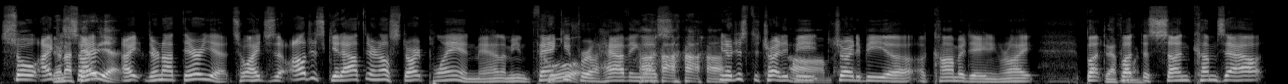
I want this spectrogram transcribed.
So I They're decided. I, they're not there yet. So I just I'll just get out there and I'll start playing, man. I mean, thank you for having us. you know, just to try to be Aw, try to be uh, accommodating, right? But Definitely. but the sun comes out.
